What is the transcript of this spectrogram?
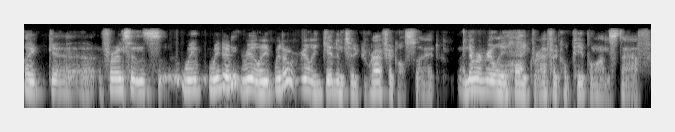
like uh, for instance, we we didn't really we don't really get into the graphical side. I never really had graphical people on staff.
